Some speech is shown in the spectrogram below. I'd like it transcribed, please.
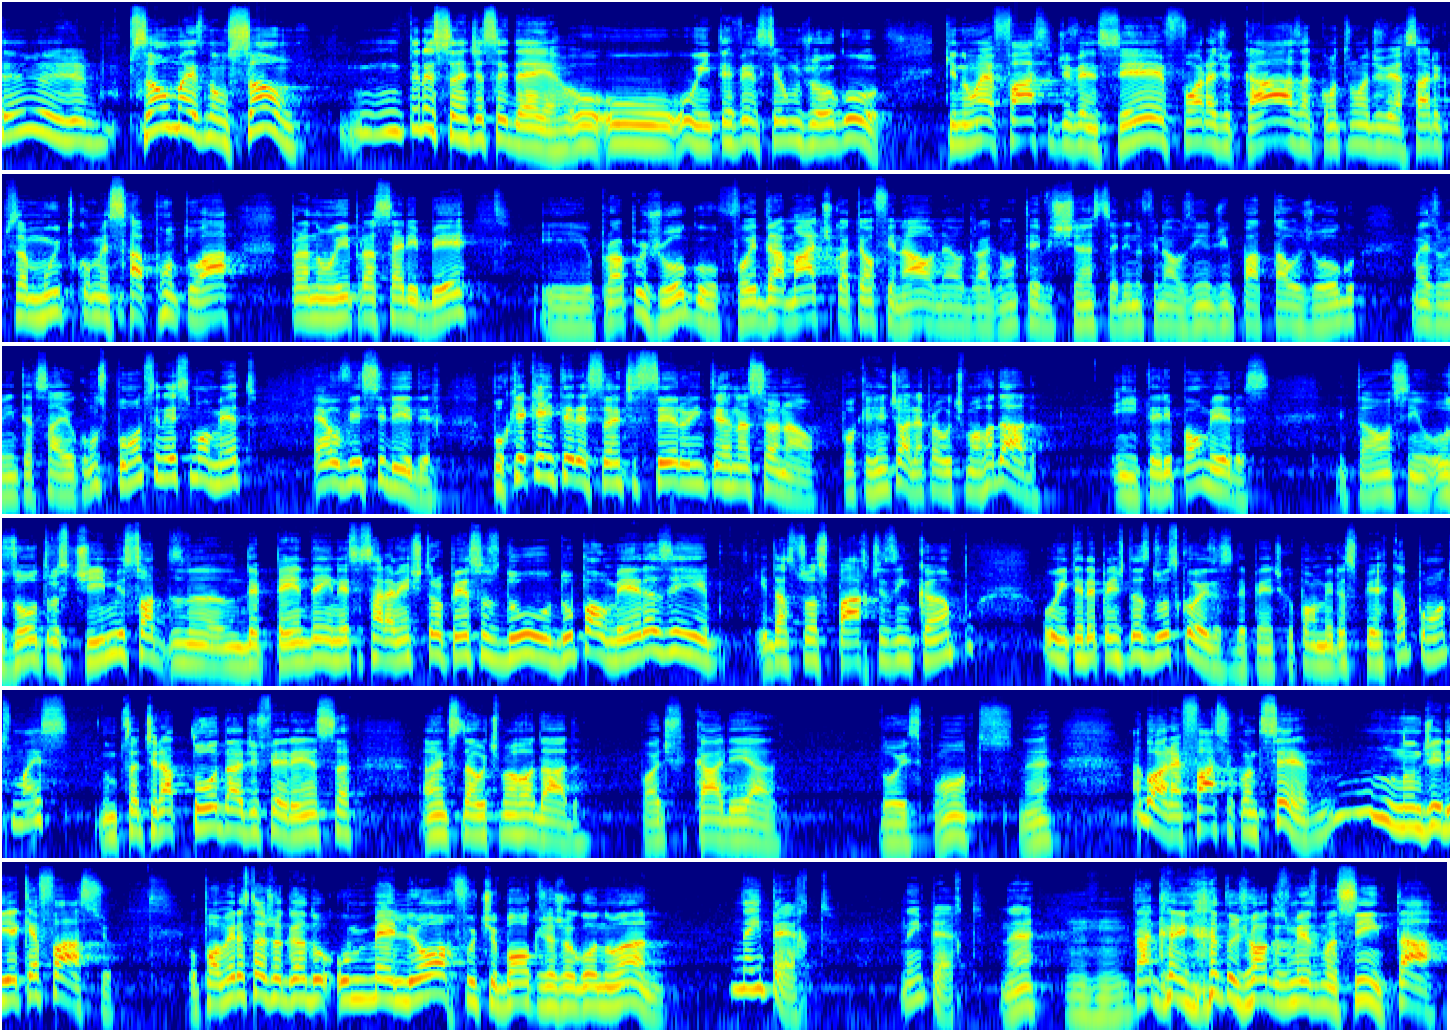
são, mas não são? Interessante essa ideia. O, o, o Inter venceu um jogo que não é fácil de vencer, fora de casa, contra um adversário que precisa muito começar a pontuar para não ir para a Série B. E o próprio jogo foi dramático até o final, né? O Dragão teve chance ali no finalzinho de empatar o jogo, mas o Inter saiu com os pontos e nesse momento é o vice-líder. Por que, que é interessante ser o Internacional? Porque a gente olha para a última rodada, Inter e Palmeiras. Então, assim, os outros times só dependem necessariamente de tropeços do, do Palmeiras e, e das suas partes em campo. O Inter depende das duas coisas. Depende que o Palmeiras perca pontos, mas não precisa tirar toda a diferença antes da última rodada. Pode ficar ali a dois pontos, né? Agora, é fácil acontecer? Hum, não diria que é fácil. O Palmeiras está jogando o melhor futebol que já jogou no ano? Nem perto, nem perto, né? Uhum. Tá ganhando jogos mesmo assim? Tá.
